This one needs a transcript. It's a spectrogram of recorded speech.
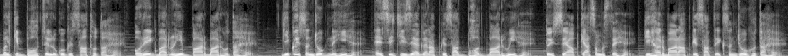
बल्कि बहुत से लोगों के साथ होता है और एक बार नहीं बार बार होता है। ये कोई संजोग नहीं है। ऐसी चीज़ें अगर आपके साथ बहुत बार हुई हैं, तो इससे आप क्या समझते हैं कि हर बार आपके साथ एक संजोग होता है?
